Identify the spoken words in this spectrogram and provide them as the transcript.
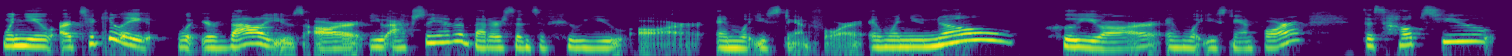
when you articulate what your values are, you actually have a better sense of who you are and what you stand for. And when you know who you are and what you stand for. This helps you,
